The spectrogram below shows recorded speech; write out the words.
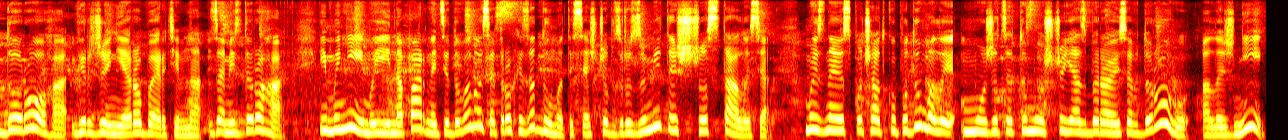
дорога Вірджинія Робертівна замість дорога. І мені і моїй напарниці довелося трохи задуматися, щоб зрозуміти, що сталося. Ми з нею спочатку подумали, може, це тому, що я збираюся в дорогу, але ж ні.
